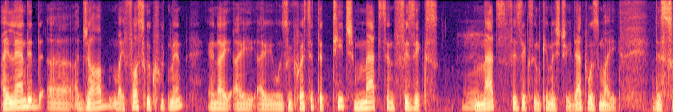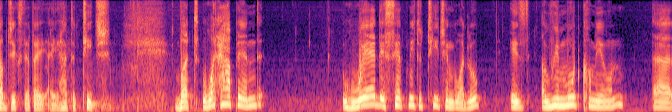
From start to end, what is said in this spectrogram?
I landed uh, a job, my first recruitment, and I, I, I was requested to teach maths and physics. Maths, physics, and chemistry. That was my the subjects that I, I had to teach. But what happened where they sent me to teach in Guadeloupe is a remote commune uh,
